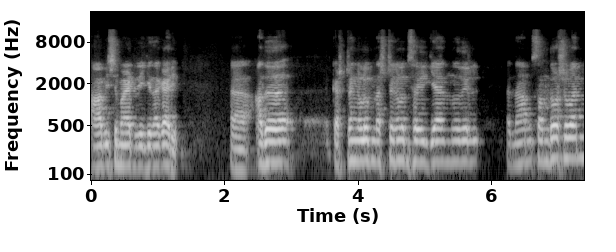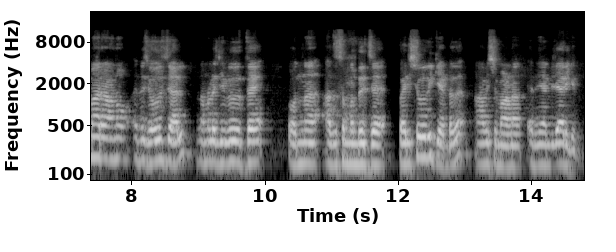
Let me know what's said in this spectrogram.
ആവശ്യമായിട്ടിരിക്കുന്ന കാര്യം. അത് കഷ്ടങ്ങളും നഷ്ടങ്ങളും സഹിക്കുന്നതിൽ നാം സന്തോഷവാന്മാരാണോ എന്ന് ചോദിച്ചാൽ നമ്മുടെ ജീവിതത്തെ ഒന്ന് അത് സംബന്ധിച്ച് പരിശോധിക്കേണ്ടത് ആവശ്യമാണ് എന്ന് ഞാൻ വിചാരിക്കുന്നു.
